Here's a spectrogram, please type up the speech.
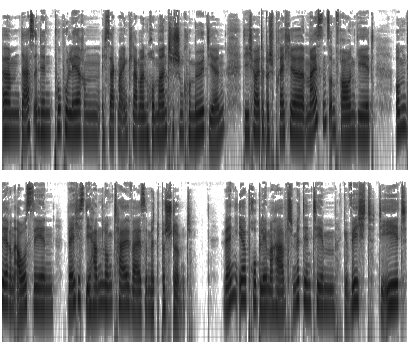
ähm, das in den populären, ich sag mal in Klammern, romantischen Komödien, die ich heute bespreche, meistens um Frauen geht, um deren Aussehen, welches die Handlung teilweise mitbestimmt. Wenn ihr Probleme habt mit den Themen Gewicht, Diät,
